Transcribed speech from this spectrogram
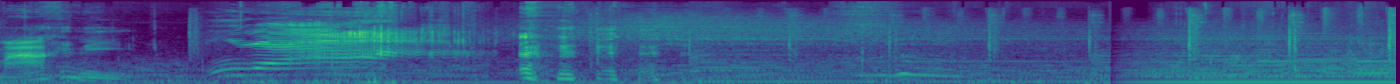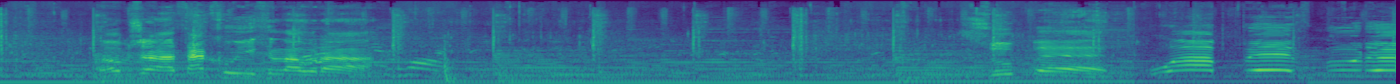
Machnij. Dobrze, atakuj ich, Laura. Super. Łapy w górę.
